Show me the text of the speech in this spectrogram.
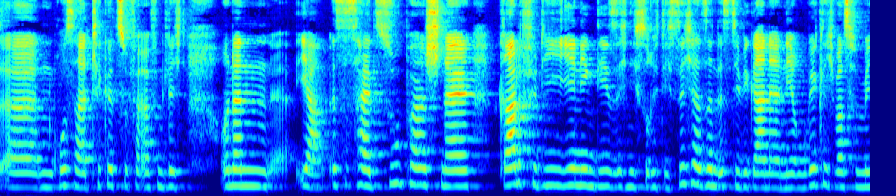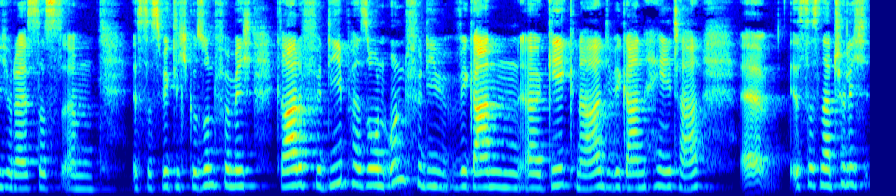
äh, ein großer Artikel zu veröffentlicht. Und dann, ja, ist es halt super schnell. Gerade für diejenigen, die sich nicht so richtig sicher sind, ist die vegane Ernährung wirklich was für mich oder ist das ähm, ist das wirklich gesund für mich? Gerade für die Person und für die veganen äh, Gegner, die veganen Hater, äh, ist das natürlich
